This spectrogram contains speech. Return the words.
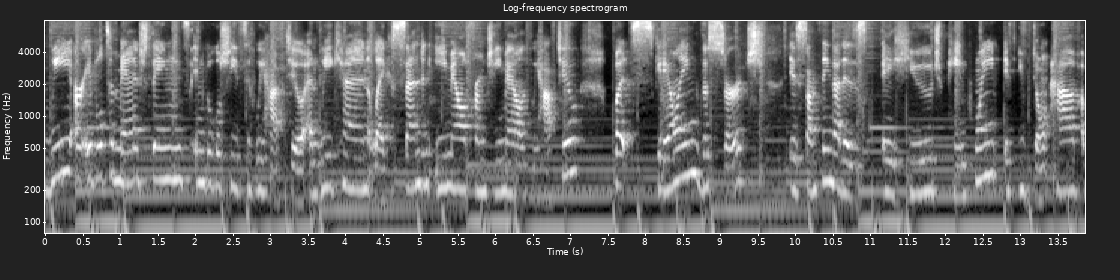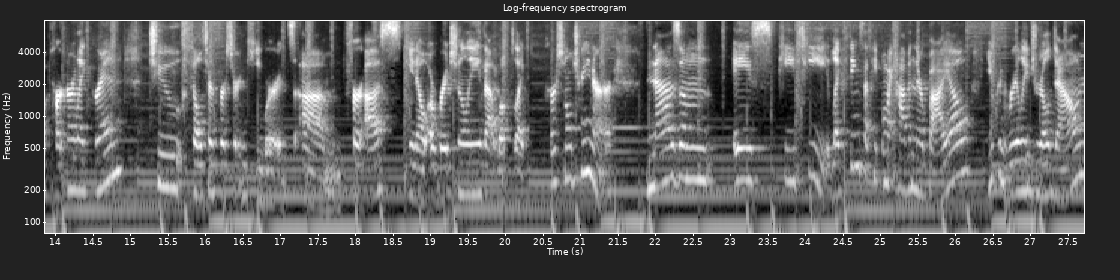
we are able to manage things in Google Sheets if we have to, and we can like send an email from Gmail if we have to. But scaling the search is something that is a huge pain point if you don't have a partner like Grin to filter for certain keywords. Um, for us, you know, originally that looked like personal trainer, NASM ACE PT, like things that people might have in their bio, you can really drill down.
